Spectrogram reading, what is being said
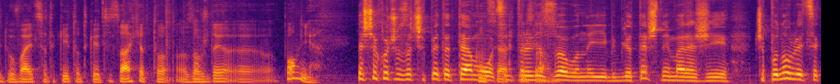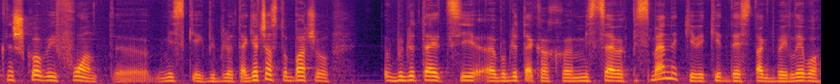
відбувається такий-то такий захід, то завжди повні. Я ще хочу зачепити тему централізованої бібліотечної мережі. Чи поновлюється книжковий фонд міських бібліотек? Я часто бачу в бібліотеці, е, в бібліотеках місцевих письменників, які десь так дбайливо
